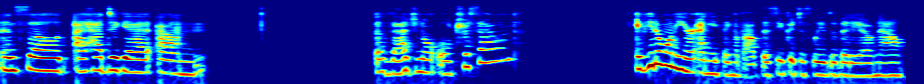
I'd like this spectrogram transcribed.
And so I had to get um, a vaginal ultrasound. If you don't want to hear anything about this, you could just leave the video now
